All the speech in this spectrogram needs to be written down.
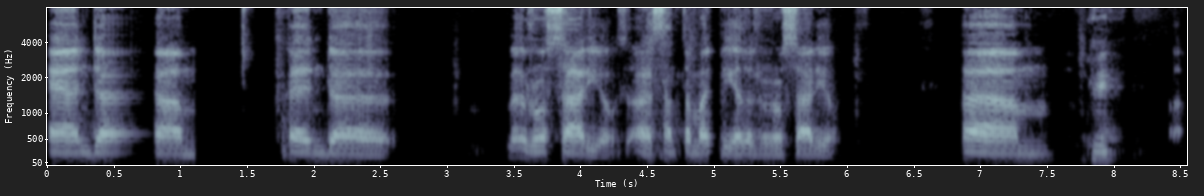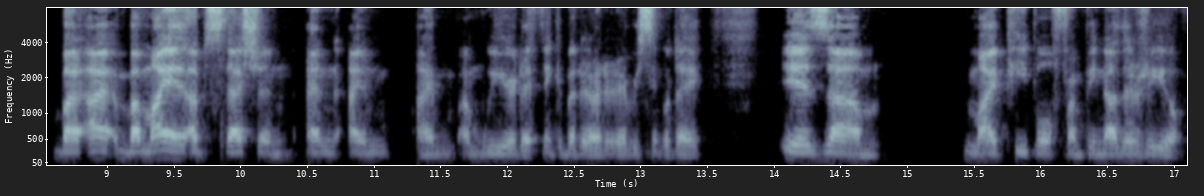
and, uh, um, and uh, Rosario, uh, Santa Maria del Rosario. Um, Okay. But I, but my obsession, and I'm, I'm, I'm weird. I think about it every single day, is um, my people from Pinar del Rio,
